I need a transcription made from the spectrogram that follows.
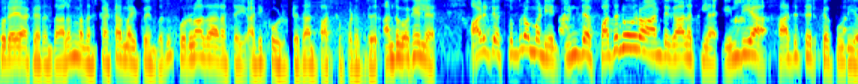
துறையாக இருந்தாலும் அதன் கட்டமைப்பு என்பது பொருளாதாரத்தை அடிக்கோடிட்டு தான் பார்க்கப்படுகிறது. அந்த வகையில ஆடிட்டர் சுப்பிரமணியன் இந்த பதினோரு ஆண்டு காலத்துல இந்தியா சாதித்திருக்கக்கூடிய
